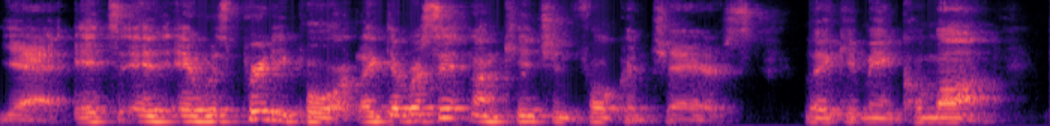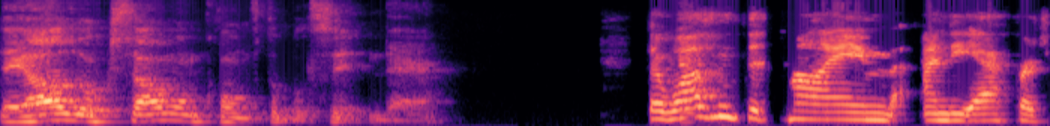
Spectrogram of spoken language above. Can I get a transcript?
Yeah, it's it, it was pretty poor. Like they were sitting on kitchen fucking chairs. Like, I mean, come on. They all look so uncomfortable sitting there. There wasn't the time and the effort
